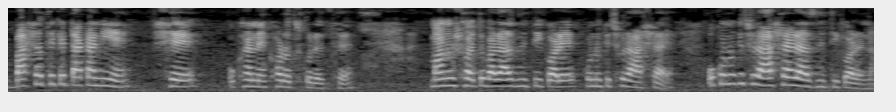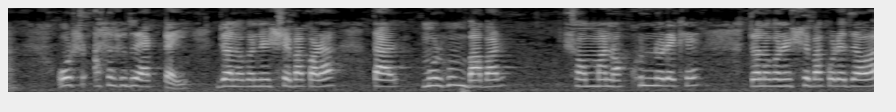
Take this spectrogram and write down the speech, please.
বাসা থেকে টাকা নিয়ে সে ওখানে খরচ করেছে। মানুষ হয়তো বা রাজনীতি করে কোনো কিছুর আশায়। ও কোনো কিছুর আশায় রাজনীতি করে না। ওর আশা শুধু একটাই, জনগণের সেবা করা, তার মরহুম বাবার সম্মান অক্ষুণ্ণ রেখে জনগণের সেবা করে যাওয়া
